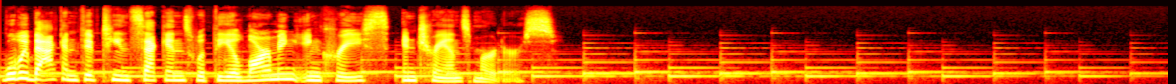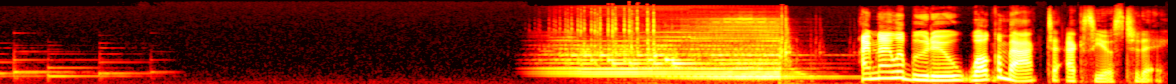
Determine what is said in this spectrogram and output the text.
We'll be back in 15 seconds with the alarming increase in trans murders. I'm Niala Boodhoo. Welcome back to Axios Today.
